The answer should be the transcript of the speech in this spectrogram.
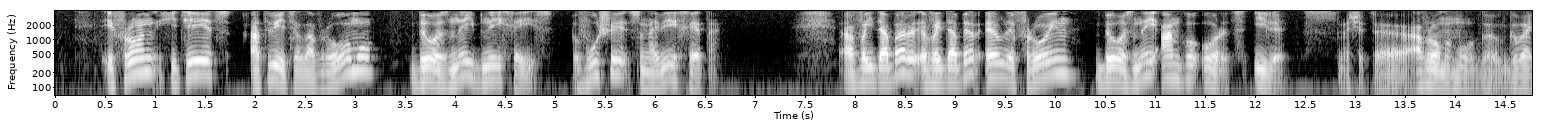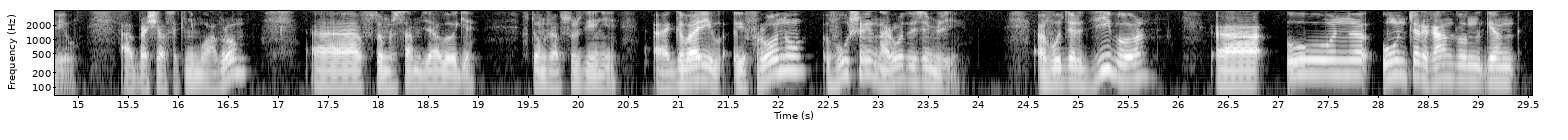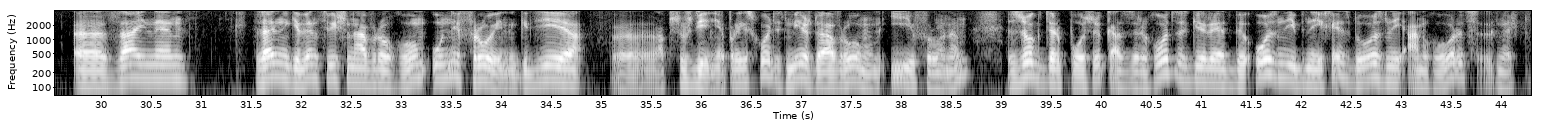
Ифрон хитеец ответил Аврому безней бней хейс в уши сыновей Хета. Вайдабер эл Эфроин беозней амгу орец. Или, значит, э, Авром ему говорил, обращался к нему Авром э, в том же самом диалоге, в том же обсуждении, э, говорил Эфрону в уши народа земли. Вудер дибор ун унтергандлунген зайнен зайнен гевен свишен Аврогом ун Эфроин, где обсуждение происходит между Авромом и Ефроном. Зогдер посук азергот с герет бы озный бнейхес бы озный амгорец.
